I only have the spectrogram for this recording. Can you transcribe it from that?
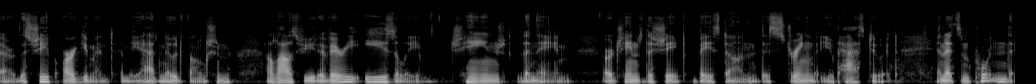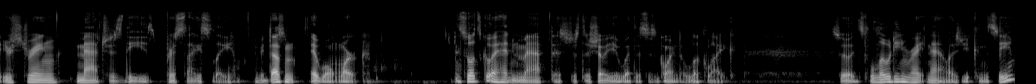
or the shape argument in the add node function, allows for you to very easily change the name or change the shape based on the string that you pass to it. And it's important that your string matches these precisely. If it doesn't, it won't work. So let's go ahead and map this just to show you what this is going to look like. So it's loading right now, as you can see,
